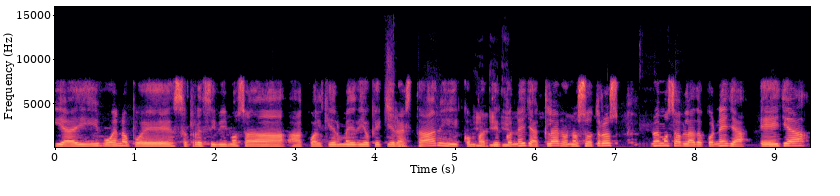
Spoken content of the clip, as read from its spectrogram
Y ahí, bueno, pues recibimos a, cualquier medio que quiera estar y compartir con ella. Claro, nosotros no hemos hablado con ella. Ella,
